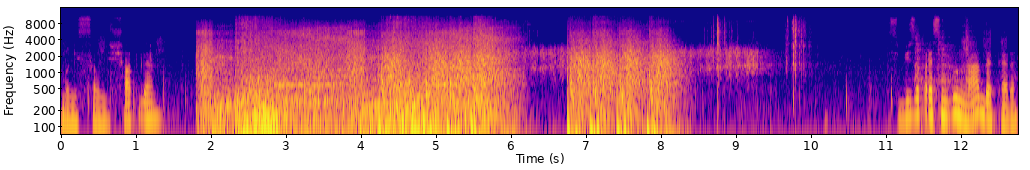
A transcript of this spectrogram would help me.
Munição de shotgun. Esses bichos aparecem do nada, cara.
